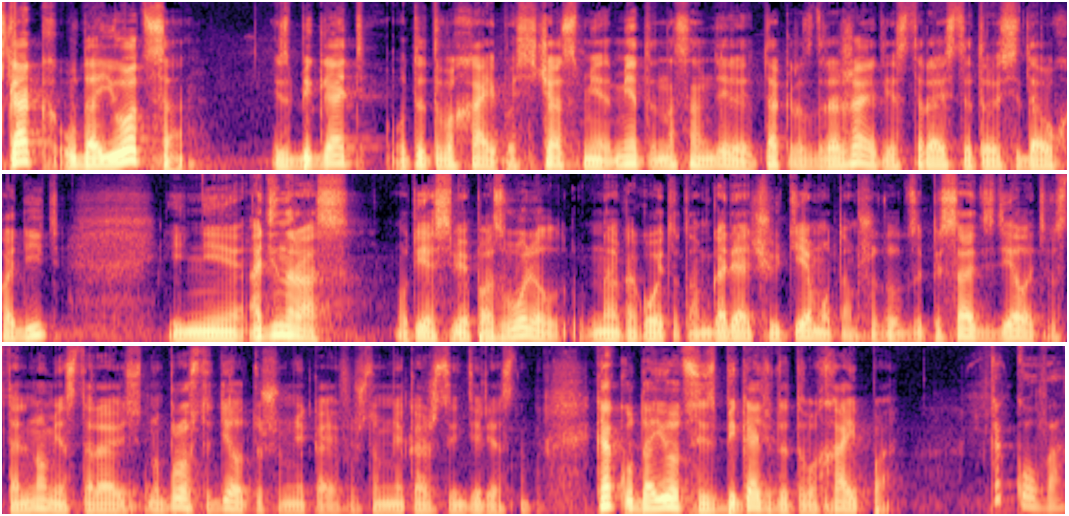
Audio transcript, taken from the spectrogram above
как удается избегать вот этого хайпа? Сейчас мне, мне это на самом деле так раздражает, я стараюсь от этого всегда уходить. И не один раз вот я себе позволил на какую-то там горячую тему там что-то вот записать, сделать. В остальном я стараюсь, ну, просто делать то, что мне кайф, и что мне кажется интересным. Как удается избегать вот этого хайпа? Какого?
